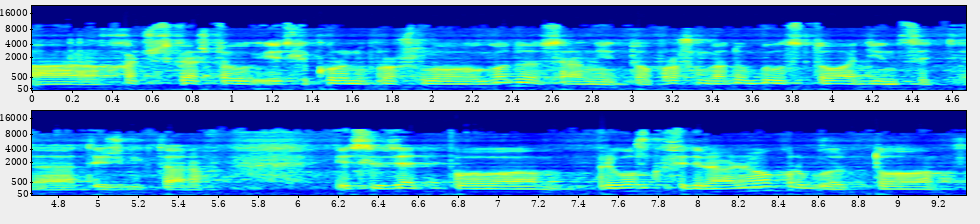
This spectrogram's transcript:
Э, хочу сказать, что если к уровню прошлого года сравнить, то в прошлом году было 111 э, тысяч гектаров. Если взять по Приволжскому федеральному округу, то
